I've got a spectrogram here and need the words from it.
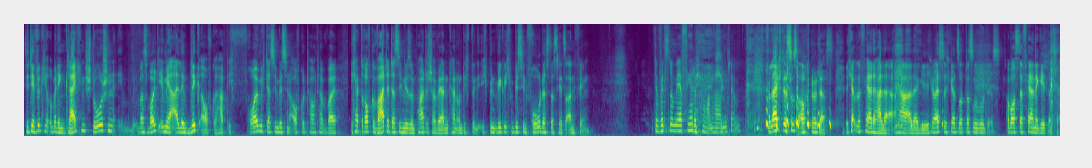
Seht ihr wirklich auch immer den gleichen stoischen, was wollt ihr mir alle Blick aufgehabt? Ich freue mich, dass sie ein bisschen aufgetaucht hat, weil ich habe darauf gewartet, dass sie mir sympathischer werden kann und ich bin, ich bin wirklich ein bisschen froh, dass das jetzt anfing. Du willst nur mehr Pferdeporn haben, Tim. Vielleicht ist es auch nur das. Ich habe eine Pferdehaarallergie. Ich weiß nicht ganz, ob das so gut ist. Aber aus der Ferne geht das ja.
